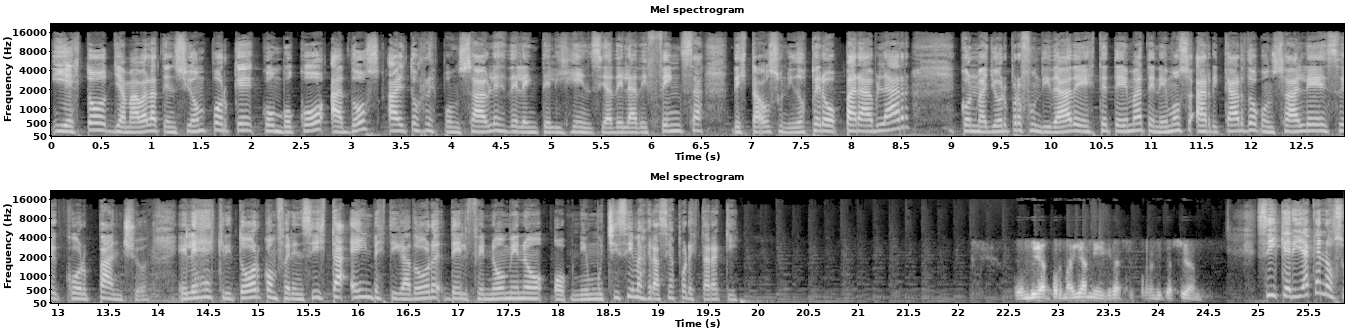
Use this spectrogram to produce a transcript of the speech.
y esto llamaba la atención porque convocó a dos altos responsables de la inteligencia, de la defensa de Estados Unidos. Pero para hablar con mayor profundidad de este tema tenemos a Ricardo González Corpancho. Él es escritor, conferencista e investigador del fenómeno ovni. Muchísimas gracias por estar aquí. Buen día por Miami, gracias por la invitación. Sí, quería que nos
